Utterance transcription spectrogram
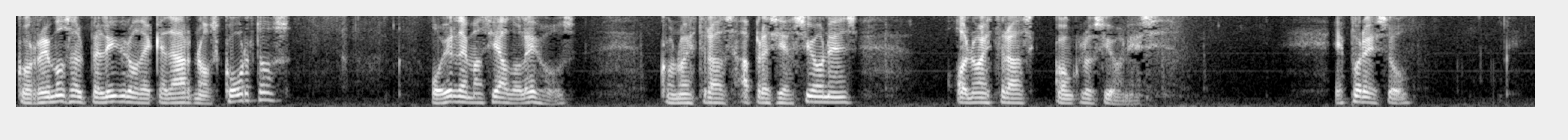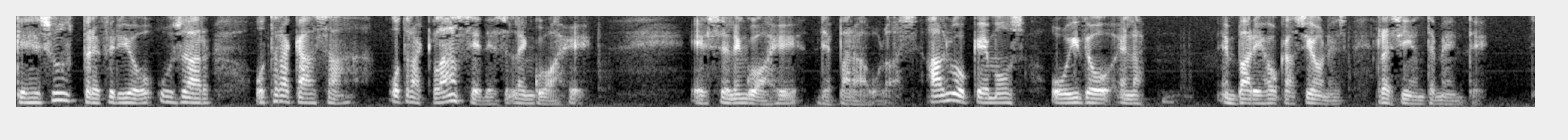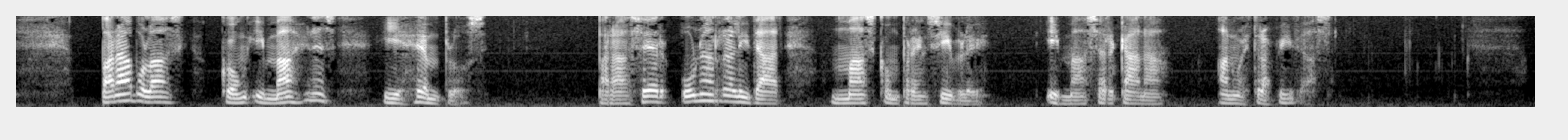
Corremos el peligro de quedarnos cortos o ir demasiado lejos con nuestras apreciaciones o nuestras conclusiones. Es por eso que Jesús prefirió usar otra casa, otra clase de lenguaje, ese lenguaje de parábolas, algo que hemos oído en, en varias ocasiones recientemente. Parábolas con imágenes y ejemplos para hacer una realidad más comprensible y más cercana a nuestras vidas.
